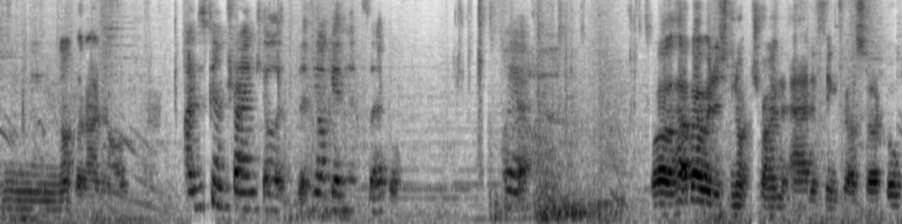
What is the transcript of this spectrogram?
Mm, not that I know of. I'm just gonna try and kill it, but not get in its circle. Oh yeah. Well, how about we're just not try and add a thing to our circle?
